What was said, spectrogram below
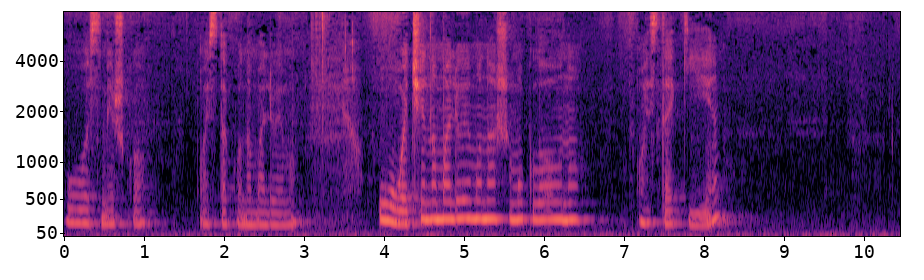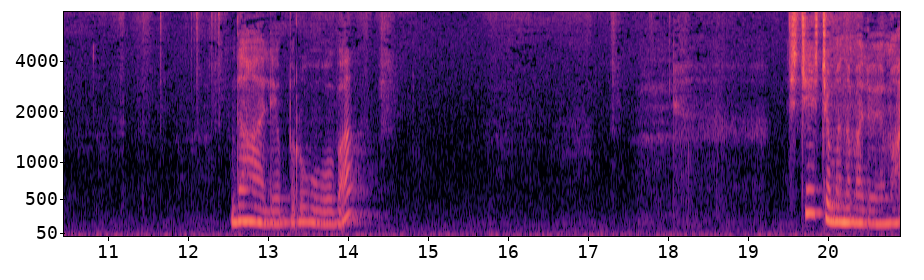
посмішку. Ось таку намалюємо. Очі намалюємо нашому клоуну. Ось такі. Далі брова. Ще що ми намалюємо?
